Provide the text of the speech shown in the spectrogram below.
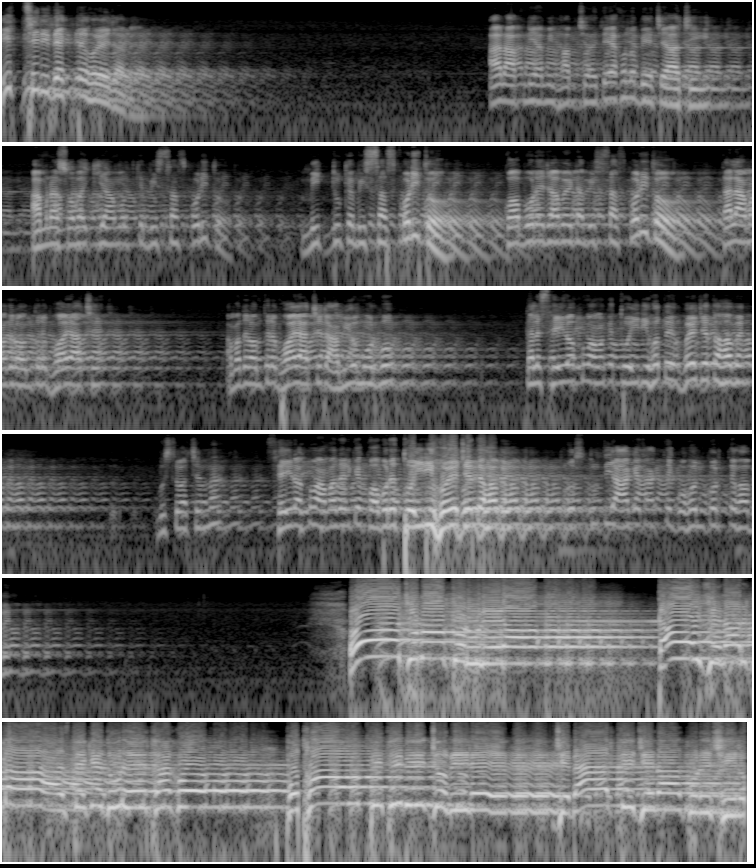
বিচ্ছিরি দেখতে হয়ে যাবে। আর আপনি, আমি ভাবছি হয়তো এখনও বেঁচে আছি। আমরা সবাই কিয়ামতকে বিশ্বাস করি তো? মৃত্যুকে বিশ্বাস করি তো? কবরে যাবে, এটা বিশ্বাস করি তো? তাহলে আমাদের অন্তরে ভয় আছে? আমাদের অন্তরে ভয় আছে যে আমিও মরবো? তাহলে সেই রকম আমাকে তৈরি হতে, হয়ে যেতে হবে। বুঝতে পারছেন না? সেই রকম আমাদেরকে কবরে তৈরি হয়ে যেতে হবে। প্রস্তুতি আগে থাকতে গ্রহণ করতে হবে। ও যুবক তরুণেরা তাই জেনার কাছ থেকে দূরে থাকো। প্রথম পৃথিবীর জমিনে যে ব্যক্তি জেনা করেছিল,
